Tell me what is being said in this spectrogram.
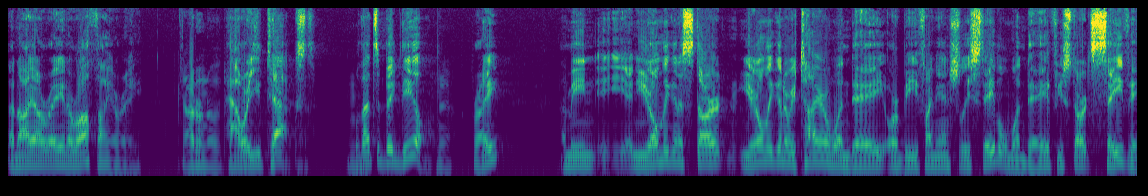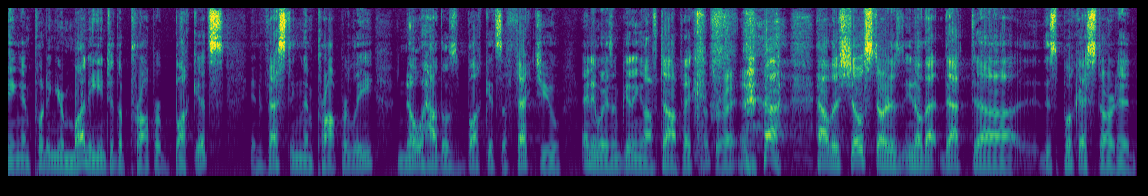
an IRA, and a Roth IRA? I don't know. How are you taxed? Well, that's a big deal, Yeah. right? I mean, and you're only going to start, you're only going to retire one day or be financially stable one day if you start saving and putting your money into the proper buckets, investing them properly, know how those buckets affect you. Anyways, I'm getting off topic. That's right. how the show started, you know, that, that, uh, this book I started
